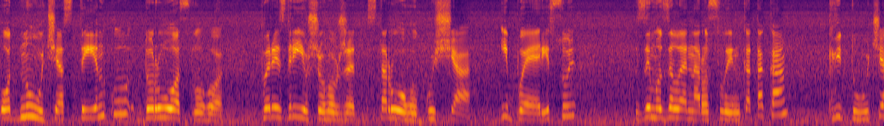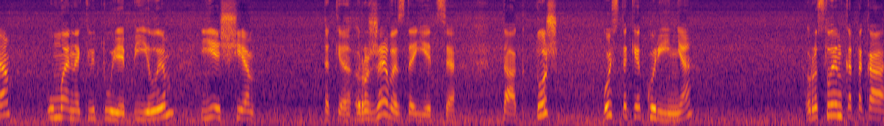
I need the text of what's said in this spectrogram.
одну частинку дорослого, перезрівшого вже старого куща і берісу. Зимозелена рослинка така, квітуча. У мене квітує білим. Є ще таке рожеве, здається. Так, тож ось таке коріння. Рослинка така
